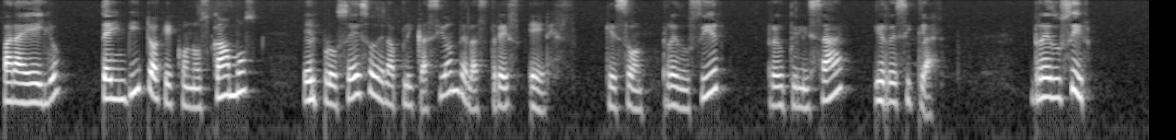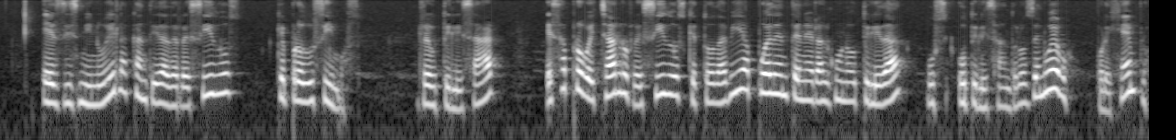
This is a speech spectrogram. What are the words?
Para ello, te invito a que conozcamos el proceso de la aplicación de las tres R's, que son reducir, reutilizar y reciclar. Reducir es disminuir la cantidad de residuos que producimos. Reutilizar es aprovechar los residuos que todavía pueden tener alguna utilidad utilizándolos de nuevo, por ejemplo,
